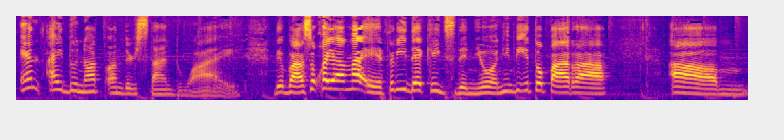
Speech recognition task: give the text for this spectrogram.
and I do not understand why. 'Di ba So kaya nga eh, three decades din yon Hindi ito para um,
